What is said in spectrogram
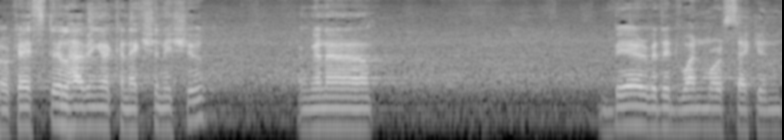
Okay, still having a connection issue. I'm going to bear with it one more second.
